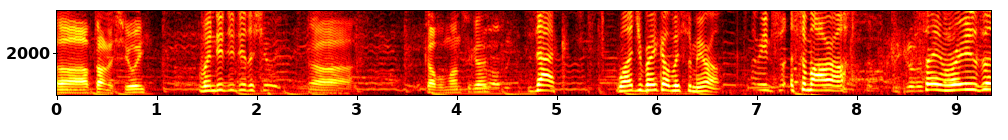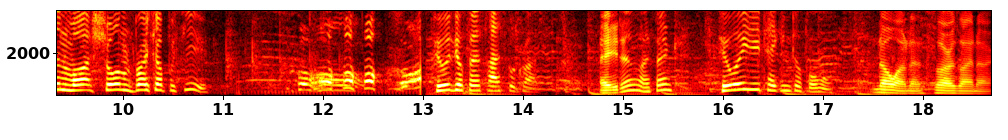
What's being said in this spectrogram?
Uh, I've done a shoey. When did you do the shoey? Uh, a couple months ago. Zach, why'd you break up with Samira? I mean, S- Samara. Same reason why Sean broke up with you. Who was your first high school crush? Aiden, I think. Who are you taking to formal? No one, as far as I know.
